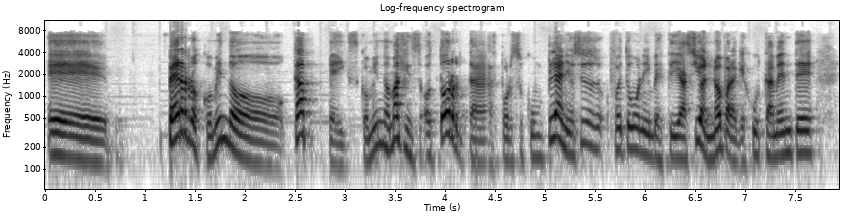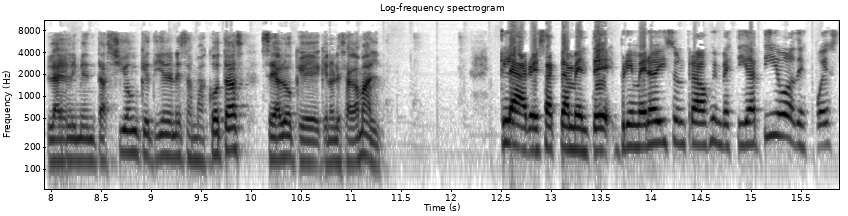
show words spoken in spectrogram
eh, perros comiendo cupcakes, comiendo muffins o tortas por su cumpleaños. Eso fue toda una investigación, ¿no? Para que justamente la alimentación que tienen esas mascotas sea algo que no les haga mal. Claro, exactamente. Primero hice un trabajo investigativo, después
